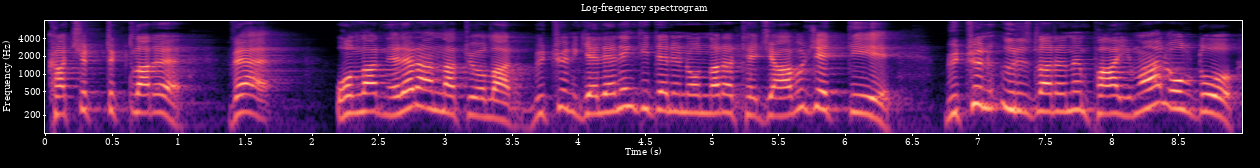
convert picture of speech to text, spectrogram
kaçırttıkları ve onlar neler anlatıyorlar? Bütün gelenin gidenin onlara tecavüz ettiği, bütün ırzlarının payimal olduğu,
